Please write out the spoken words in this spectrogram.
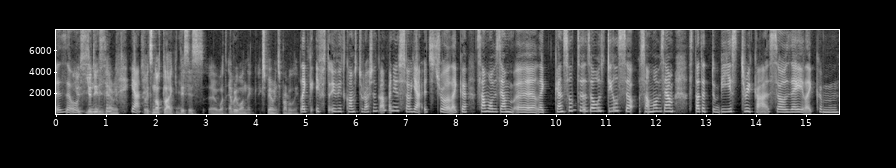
uh, You, those you didn't hear it. Yeah. So it's not like this is uh, what everyone experienced, probably. Like if if it comes to Russian companies, so yeah, it's true. Like uh, some of them uh, like cancelled those deals. Some of them started to be stricter, so they like um,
